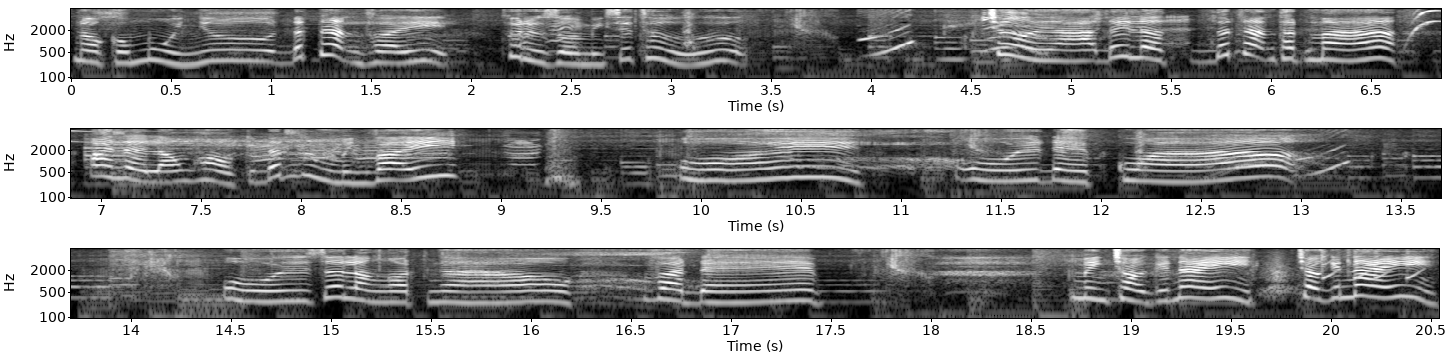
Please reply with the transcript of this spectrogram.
Nó có mùi như đất đạn vậy. Thôi được rồi, mình sẽ thử. Trời à, đây là đất đạn thật mà. Ai lại lòng hỏi cái đất của mình vậy? Ôi, ôi đẹp quá. Ôi, rất là ngọt ngào và đẹp. Mình chọn cái này, chọn cái này.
